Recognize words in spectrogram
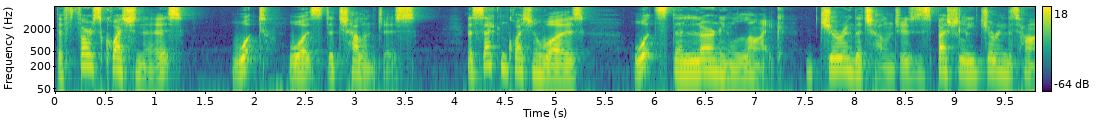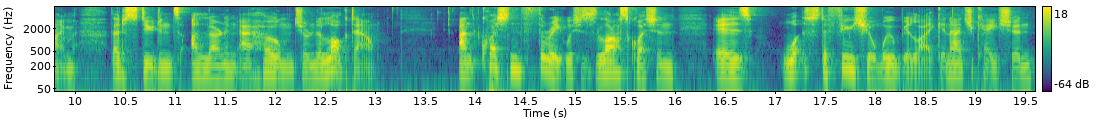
The first question is What was the challenges? The second question was What's the learning like during the challenges, especially during the time that students are learning at home during the lockdown? And question three, which is the last question, is What's the future will be like in education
